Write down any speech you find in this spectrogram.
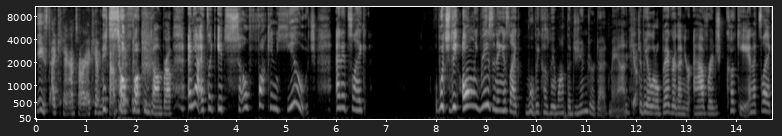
yeast. I can't. I'm sorry. I can't move It's so it. fucking dumb, bro. And yeah, it's like it's so fucking huge. And it's like which the only reasoning is like, well, because we want the ginger dead man Yeah. to be a little bigger than your average cookie. And it's like,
